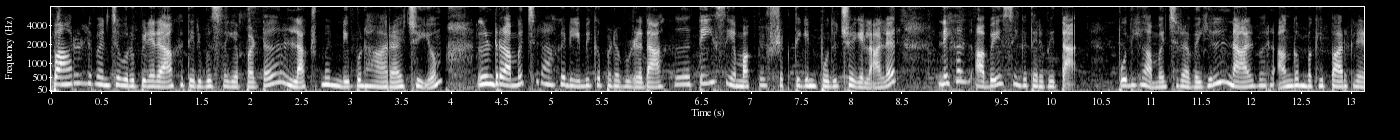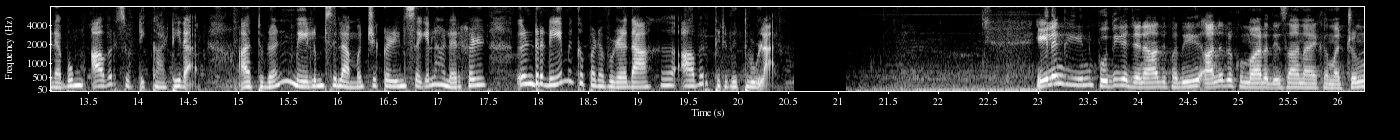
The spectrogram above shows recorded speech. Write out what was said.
பாராளுமன்ற உறுப்பினராக தெரிவு செய்யப்பட்ட லக்ஷ்மண் நிபுண ஆராய்ச்சியும் இன்று அமைச்சராக நியமிக்கப்பட உள்ளதாக தேசிய மக்கள் சக்தியின் பொதுச் செயலாளர் நிகல் அபேசிங் தெரிவித்தார். புதிய அமைச்சரவையில் நால்வர் அங்கம் வகிப்பார்கள் எனவும் அவர் சுட்டிக்காட்டினார். அத்துடன் மேலும் சில அமைச்சுக்களின் செயலாளர்கள் இன்று நியமிக்கப்பட உள்ளதாக அவர் தெரிவித்துள்ளார். இலங்கையின் புதிய ஜனாதிபதி அனுரகுமார திசாநாயக்க மற்றும்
